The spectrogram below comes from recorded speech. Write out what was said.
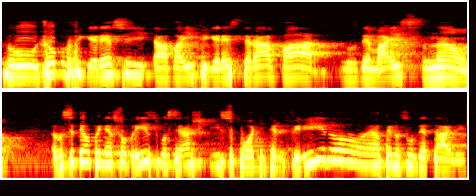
No jogo Figueirense, Havaí Figueirense terá VAR, nos demais não. Você tem uma opinião sobre isso? Você acha que isso pode interferir ou é apenas um detalhe?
